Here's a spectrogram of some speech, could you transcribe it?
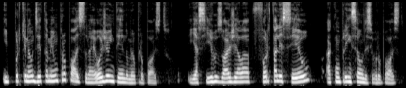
E por que não dizer também um propósito, né? Hoje eu entendo o meu propósito. E a Cirrus hoje ela fortaleceu a compreensão desse propósito.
